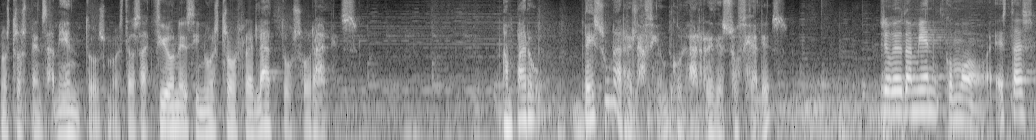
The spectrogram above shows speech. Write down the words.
nuestros pensamientos, nuestras acciones y nuestros relatos orales. Amparo, ¿ves una relación con las redes sociales? Yo veo también como, estas,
